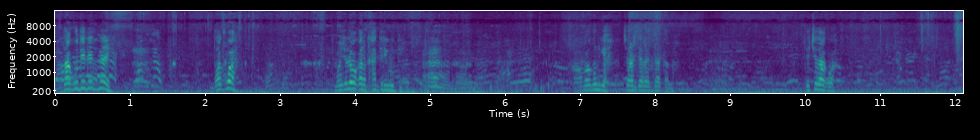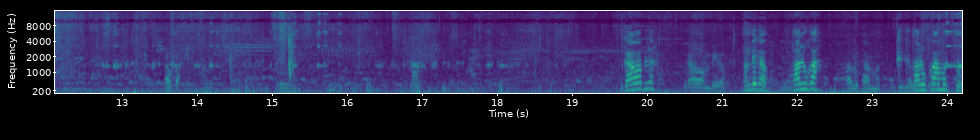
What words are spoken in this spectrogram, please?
दाखवू देत नाही? दाखवा. म्हणजे लोकांना खात्री होती. हा. हा बघून घ्या. चार चार आहेत दाताला. त्याची दाखवा. हो का? हां. गाव आपलं? गाव आंबेगाव. आंबेगाव. तालुका? तालुका अहमदपूर. जिल्हा तालुका अहमदपूर.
